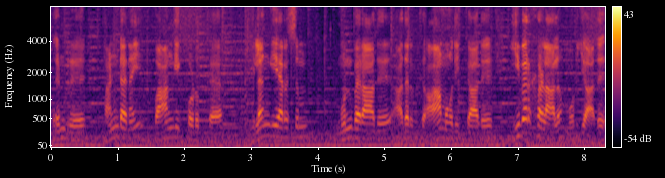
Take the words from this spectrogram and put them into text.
என்று தண்டனை வாங்கி கொடுக்க இலங்கை அரசும் முன்வராது அதற்கு ஆமோதிக்காது. இவர்களாலும் முடியாது.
